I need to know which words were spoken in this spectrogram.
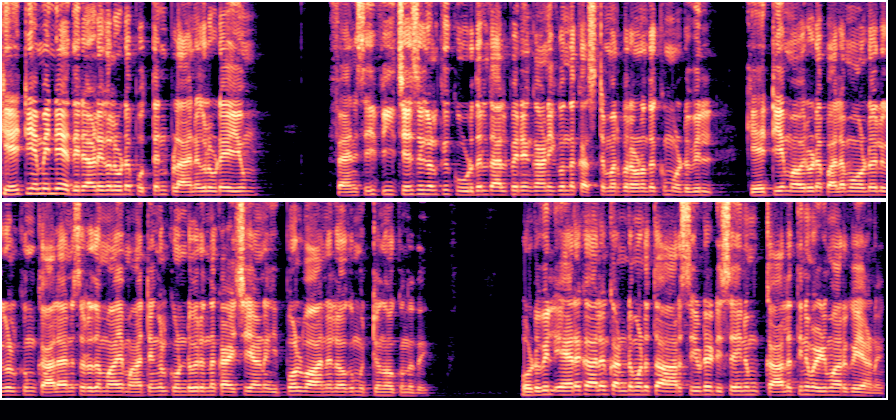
കെ ടി എമ്മിന്റെ എതിരാളികളുടെ പുത്തൻ പ്ലാനുകളുടെയും ഫാൻസി ഫീച്ചേഴ്സുകൾക്ക് കൂടുതൽ താല്പര്യം കാണിക്കുന്ന കസ്റ്റമർ പ്രവണതയ്ക്കും ഒടുവിൽ കെ ടി എം അവരുടെ പല മോഡലുകൾക്കും കാലാനുസൃതമായ മാറ്റങ്ങൾ കൊണ്ടുവരുന്ന കാഴ്ചയാണ് ഇപ്പോൾ വാഹനലോകം ഉറ്റുനോക്കുന്നത്. ഒടുവിൽ ഏറെക്കാലം കണ്ടുമടുത്ത ആർ സിയുടെ ഡിസൈനും കാലത്തിന് വഴിമാറുകയാണ്.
